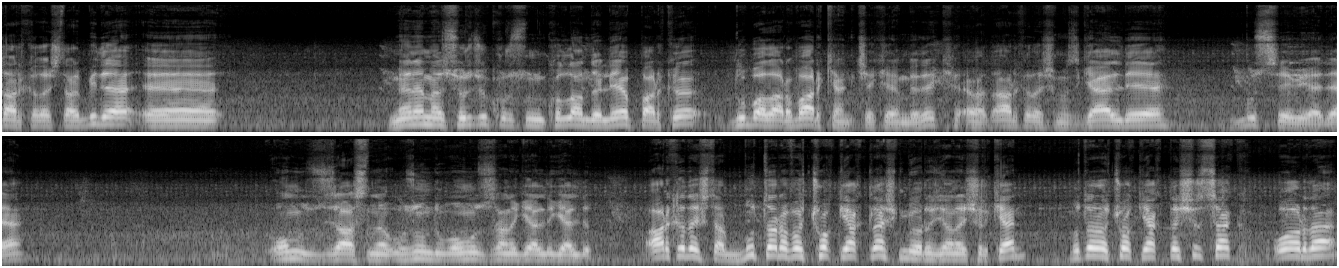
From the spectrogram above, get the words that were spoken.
Arkadaşlar bir de e, Menemen sürücü kursunun kullandığı L parkı dubalar varken çekelim dedik. Evet arkadaşımız geldi. Bu seviyede omuz hizasında uzun duba omuz hizasına geldi geldi. Arkadaşlar bu tarafa çok yaklaşmıyoruz yanaşırken. Bu tarafa çok yaklaşırsak orada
